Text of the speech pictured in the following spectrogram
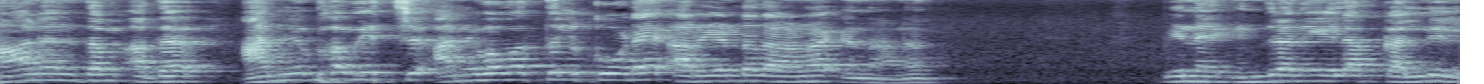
ആനന്ദം അത് അനുഭവിച്ച് അനുഭവത്തിൽ കൂടെ അറിയേണ്ടതാണ് എന്നാണ്. പിന്നെ ഇന്ദ്രനീല കല്ലിൽ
